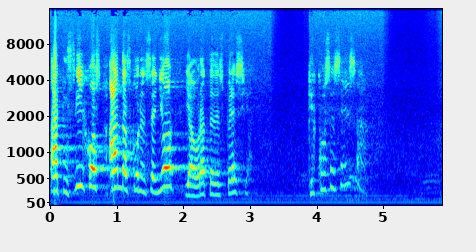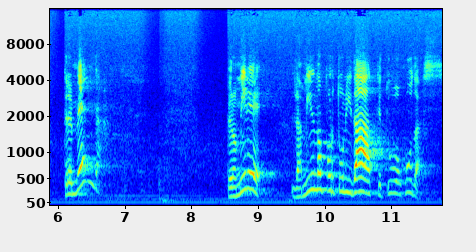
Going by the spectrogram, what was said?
a tus hijos, andas con el Señor y ahora te desprecia. ¿Qué cosa es esa? Tremenda. Pero mire, la misma oportunidad que tuvo Judas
